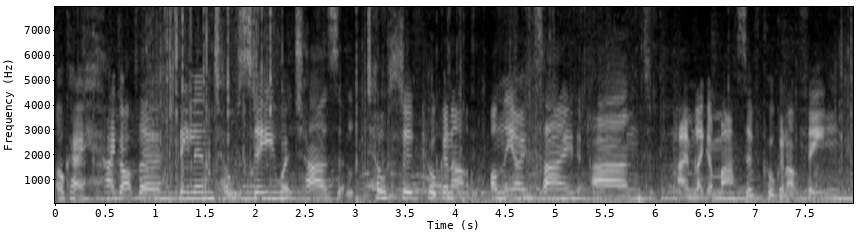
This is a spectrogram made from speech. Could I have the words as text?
Okay, I got the Feeling Toasty, which has toasted coconut on the outside, and I'm like a massive coconut fiend,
